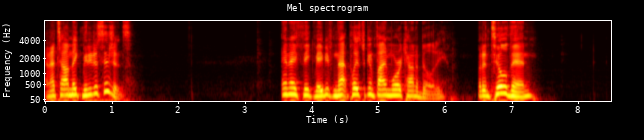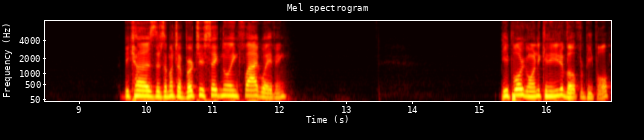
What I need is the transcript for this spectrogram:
And that's how I make many decisions. And I think maybe from that place we can find more accountability. But until then, because there's a bunch of virtue signaling, flag waving, people are going to continue to vote for people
